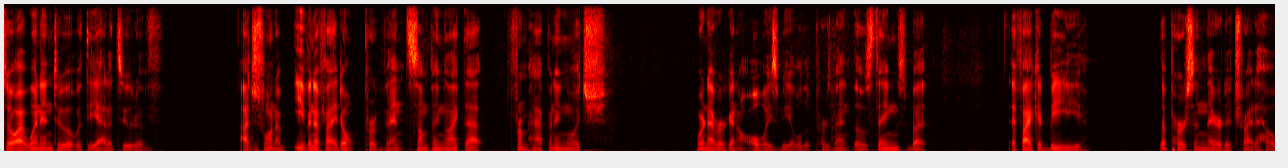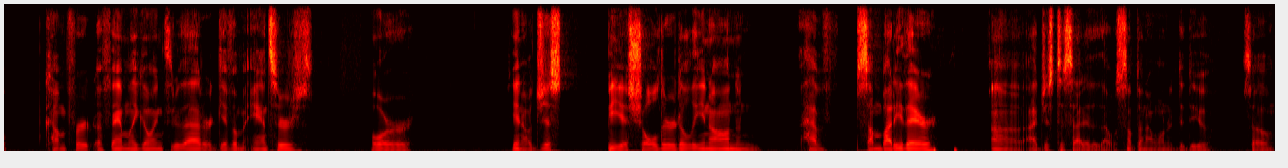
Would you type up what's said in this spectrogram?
So I went into it with the attitude of, I just want to, even if I don't prevent something like that from happening, which we're never going to always be able to prevent those things, but if I could be the person there to try to help comfort a family going through that or give them answers or, you know, just be a shoulder to lean on and have somebody there, uh, I just decided that that was something I wanted to do. So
